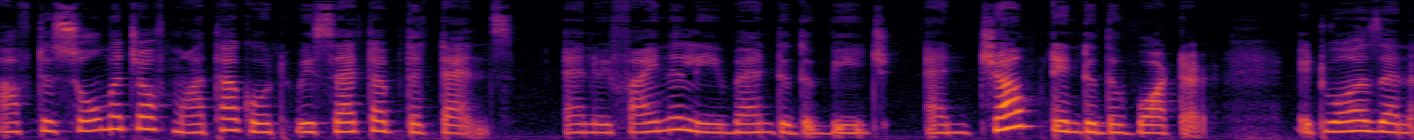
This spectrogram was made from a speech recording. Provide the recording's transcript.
After so much of Mathakot, we set up the tents and we finally went to the beach and jumped into the water. It was an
